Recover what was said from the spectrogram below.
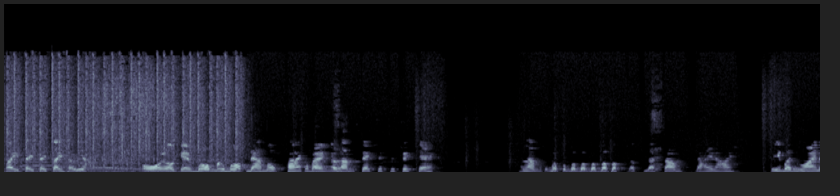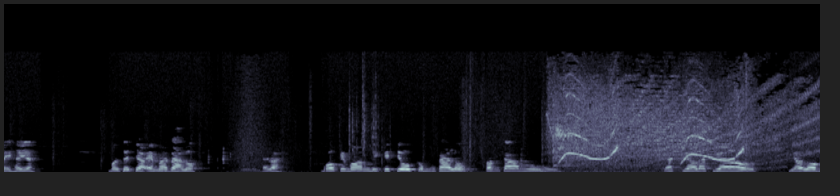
Xoay xoay xoay xoay thử nha. Ôi, ok 41 đam một phát các bạn. Nó làm sẹt sẹt sẹt sẹt nó làm bập bập bập bập bập là xong. Đại rồi. Phía bên ngoài này thì à, mình sẽ cho em nó ra luôn. Đây rồi. Pokemon Pikachu cũng ra luôn. Tấn công. Let's go let's go. Vô luôn.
